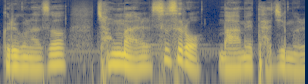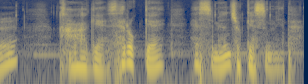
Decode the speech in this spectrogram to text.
그리고 나서 정말 스스로 마음의 다짐을 강하게 새롭게 했으면 좋겠습니다.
